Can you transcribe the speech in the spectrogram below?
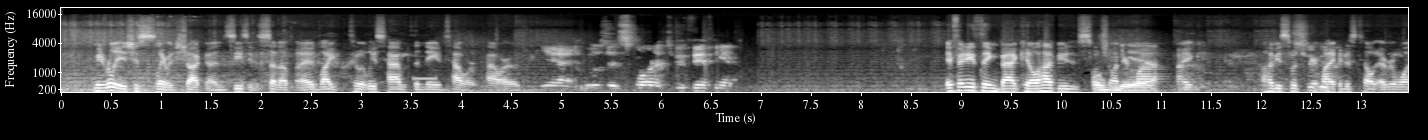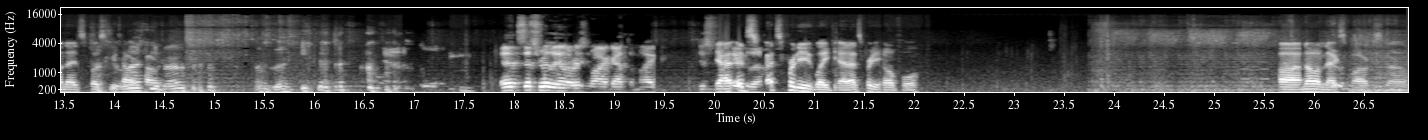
I mean, really, it's just Slayer with shotgun. It's easy to set up, but I'd like to at least have the name Tower Power. Yeah, it was it scored a 250 If anything, Bad Kill, I'll have you switch Oh, on your yeah. mic. I'll have you switch your mic and just tell everyone that it's supposed to be Tower Lucky, Power. bro. That's lucky. That's that's really the only reason why I got the mic. Just Yeah, it's to- that's pretty like yeah, that's pretty helpful. Uh, not on Xbox, no.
